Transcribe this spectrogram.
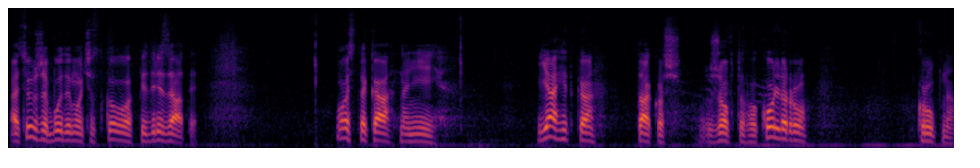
А цю вже будемо частково підрізати. Ось така на ній ягідка, також жовтого кольору, крупна.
